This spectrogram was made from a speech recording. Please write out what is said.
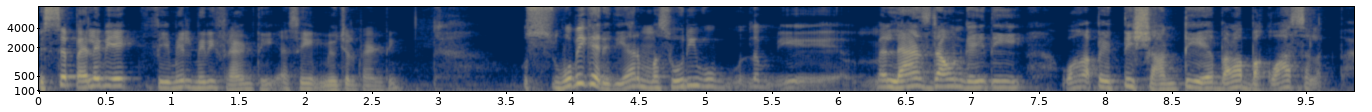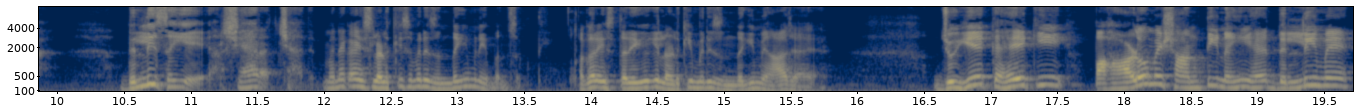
इससे पहले भी एक फीमेल मेरी फ्रेंड थी, ऐसी म्यूचुअल फ्रेंड थी। उस, वो भी कह रही थी, यार, मसूरी वो मतलब ये, मैं लैंस डाउन गई थी, वहाँ पे इतनी शांति है, बड़ा बकवास सा लगता है। दिल्ली सही है यार, शहर अच्छा है। मैंने कहा, इस लड़की से मेरी ज़िंदगी में नहीं बन सकती। अगर इस तरीके की लड़की मेरी ज़िंदगी में आ जाए, जो ये कहे कि पहाड़ों में शांति नहीं है, दिल्ली में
